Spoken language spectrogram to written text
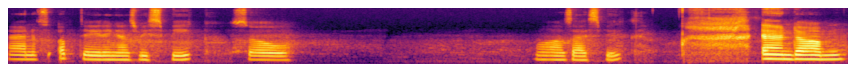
and it's updating as we speak. So well as I speak. And um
